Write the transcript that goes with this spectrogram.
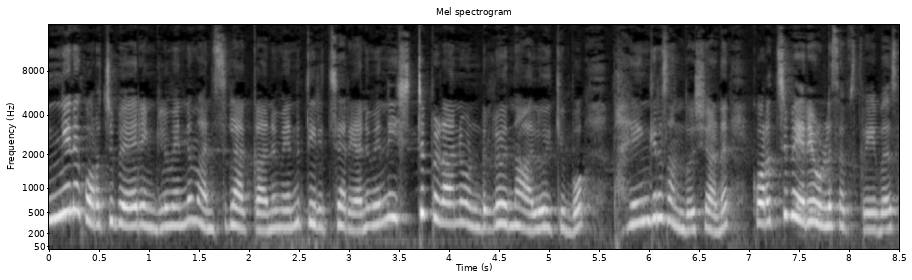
ഇങ്ങനെ കുറച്ച് പേരെങ്കിലും എന്നെ മനസ്സിലാക്കാനും എന്നെ തിരിച്ചറിയാനും എന്നെ ഇഷ്ടപ്പെടാനും ഉണ്ടല്ലോ എന്ന് ആലോചിക്കുമ്പോൾ ഭയങ്കര സന്തോഷമാണ് കുറച്ച് പേരേ ഉള്ളൂ സബ്സ്ക്രൈബേഴ്സ്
